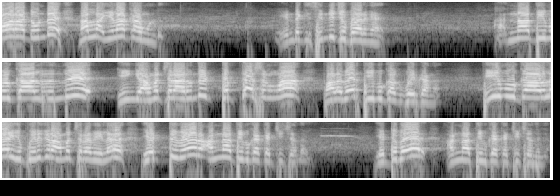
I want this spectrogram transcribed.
பாராட்டு உண்டு நல்ல இலாக்கா உண்டு. இன்றைக்கு சிந்திச்சு பாருங்க. அண்ணா திமுக இருந்து இங்க அமைச்சரா இருந்து டெப்டாசன்லாம் பல பேர் திமுகவுக்கு போயிருக்காங்க. திமுகவில் இப்ப இருக்கிற அமைச்சரவையில் எட்டு பேர் அண்ணா திமுக கட்சி சேர்ந்தவங்க. எட்டு பேர் அண்ணா திமுக கட்சி சேர்ந்தவங்க.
